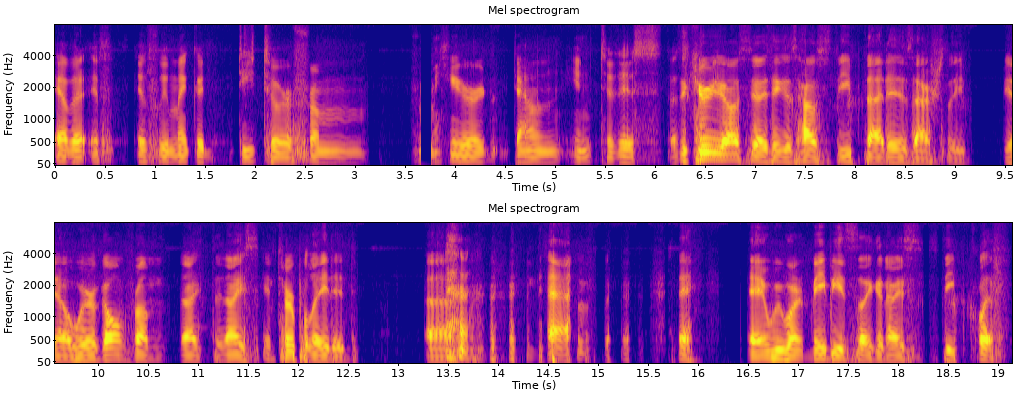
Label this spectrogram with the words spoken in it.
Yeah, but if if we make a detour from from here down into this. the curiosity, I think, is how steep that is actually. You know, we're going from the, the nice interpolated uh, nav, and we weren't, maybe it's like a nice steep cliff.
